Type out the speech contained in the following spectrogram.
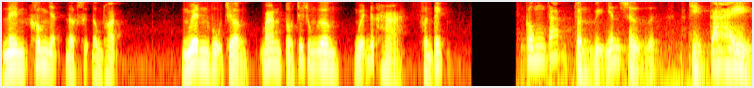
nên không nhận được sự đồng thuận. Nguyên vụ trưởng Ban Tổ chức Trung ương Nguyễn Đức Hà phân tích. Công tác chuẩn bị nhân sự chỉ cài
